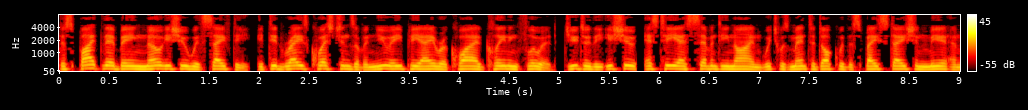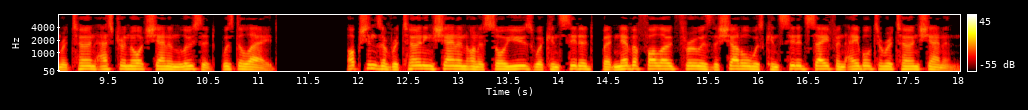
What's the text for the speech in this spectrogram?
Despite there being no issue with safety, it did raise questions of a new EPA-required cleaning fluid. Due to the issue, STS-79 which was meant to dock with the space station Mir and return astronaut Shannon Lucid, was delayed. Options of returning Shannon on a Soyuz were considered, but never followed through as the shuttle was considered safe and able to return Shannon.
